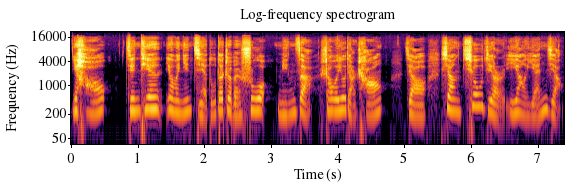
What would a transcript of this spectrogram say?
你好，今天要为您解读的这本书名字稍微有点长，叫《像丘吉尔一样演讲，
